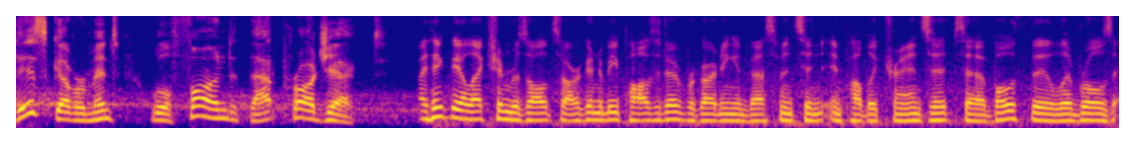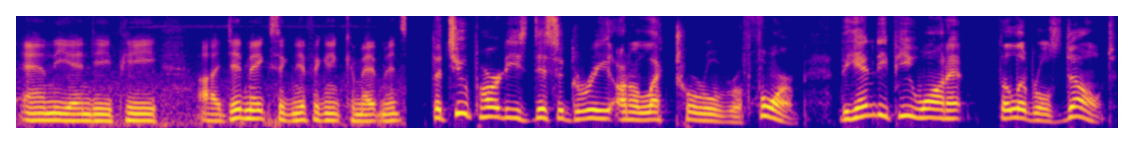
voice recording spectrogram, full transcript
this government will fund that project. I think the election results are going to be positive regarding investments in, in public transit. Uh, both the Liberals and the NDP uh, did make significant commitments. The two parties disagree on electoral reform. The NDP want it, the Liberals don't.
